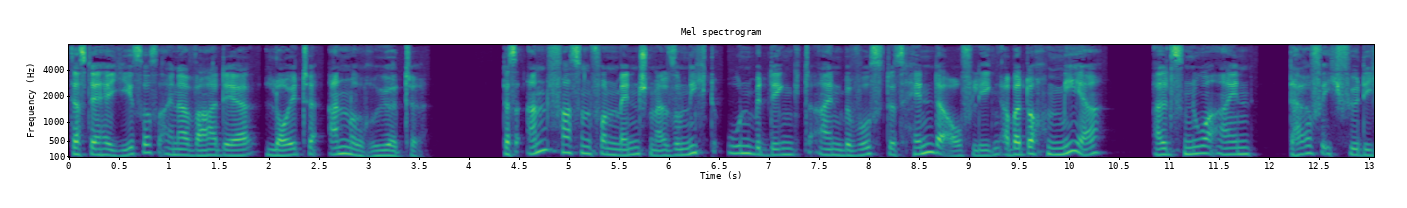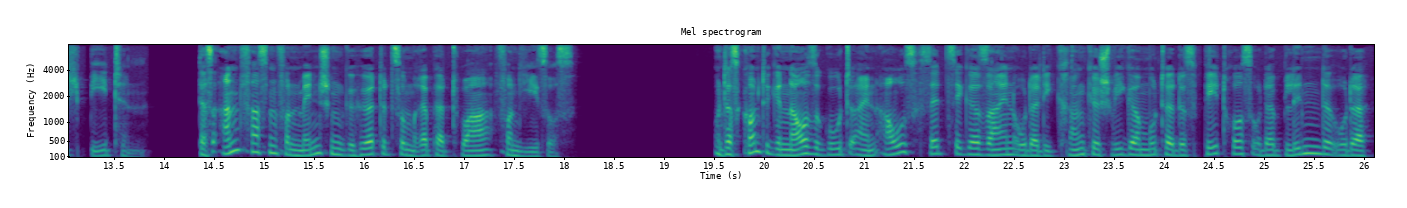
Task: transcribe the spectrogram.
dass der Herr Jesus einer war, der Leute anrührte, das Anfassen von Menschen also nicht unbedingt ein bewusstes Händeauflegen, aber doch mehr als nur ein Darf ich für dich beten? Das Anfassen von Menschen gehörte zum Repertoire von Jesus. Und das konnte genauso gut ein Aussätziger sein oder die kranke Schwiegermutter des Petrus oder Blinde oder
